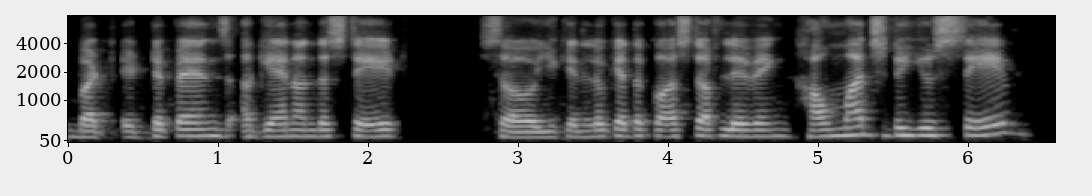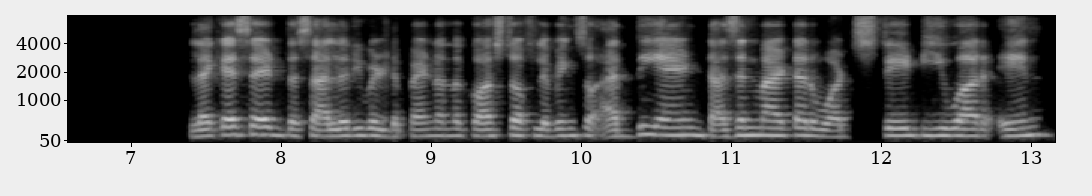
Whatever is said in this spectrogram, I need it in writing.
but it depends again on the state. So you can look at the cost of living. How much do you save? Like I said, the salary will depend on the cost of living. So at the end, doesn't matter what state you are in,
